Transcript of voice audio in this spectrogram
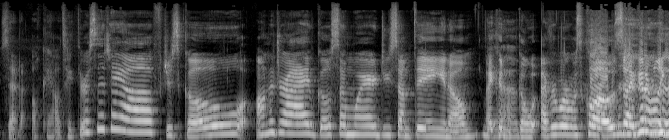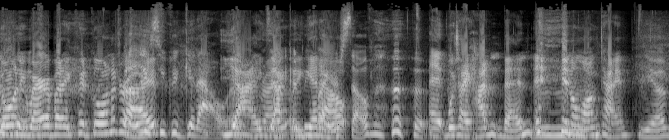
Said, Okay, I'll take the rest of the day off. Just go on a drive, go somewhere, do something. You know, I Yeah. couldn't go, everywhere was closed. So I couldn't really go anywhere, but I could go on a drive. at least you could get out. Yeah, right? exactly, get out. yourself. eh, which I hadn't been in a long time. yep.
